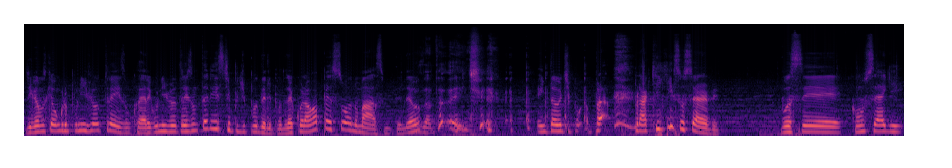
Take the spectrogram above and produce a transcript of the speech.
digamos que é um grupo nível 3, um clérigo nível 3 não teria esse tipo de poder, ele poderia curar uma pessoa no máximo, entendeu? Exatamente. Então, tipo, pra, pra que que isso serve? Você consegue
